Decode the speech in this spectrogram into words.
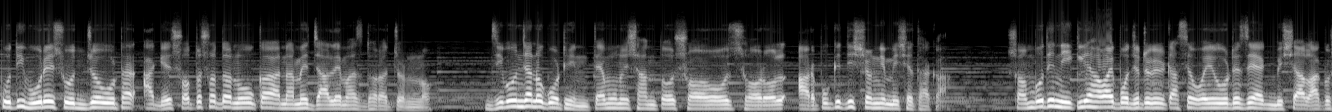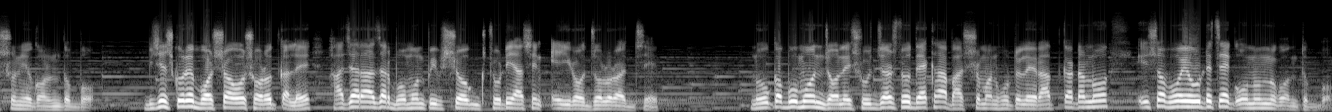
প্রতি ভোরে সূর্য ওঠার আগে শত শত নৌকা নামে জালে মাছ ধরার জন্য। জীবন যেন কঠিন তেমনই শান্ত, সহজ, সরল আর প্রকৃতির সঙ্গে মিশে থাকা। সম্প্রতি নিকলি হাওয়ায় পর্যটকের কাছে হয়ে উঠেছে এক বিশাল আকর্ষণীয় গন্তব্য। বিশেষ করে বর্ষা ও শরৎকালে হাজার হাজার ভ্রমণ পিপসক ছুটে আসেন এই জলরাজ্যে। নৌকা ভ্রমণ, জলে সূর্যাস্ত দেখা, ভাসমান হোটেলে রাত কাটানো, এসব হয়ে উঠেছে এক অনন্য গন্তব্য।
